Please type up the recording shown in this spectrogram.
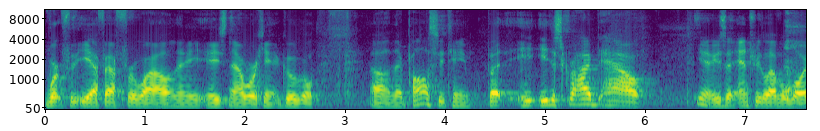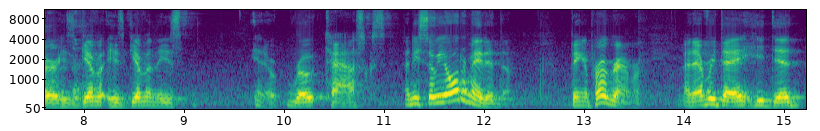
worked for the EFF for a while, and then he, he's now working at Google uh, on their policy team. But he, he described how, you know, he's an entry-level lawyer. He's given, he's given these, you know, rote tasks, and he, so he automated them, being a programmer. And every day he did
